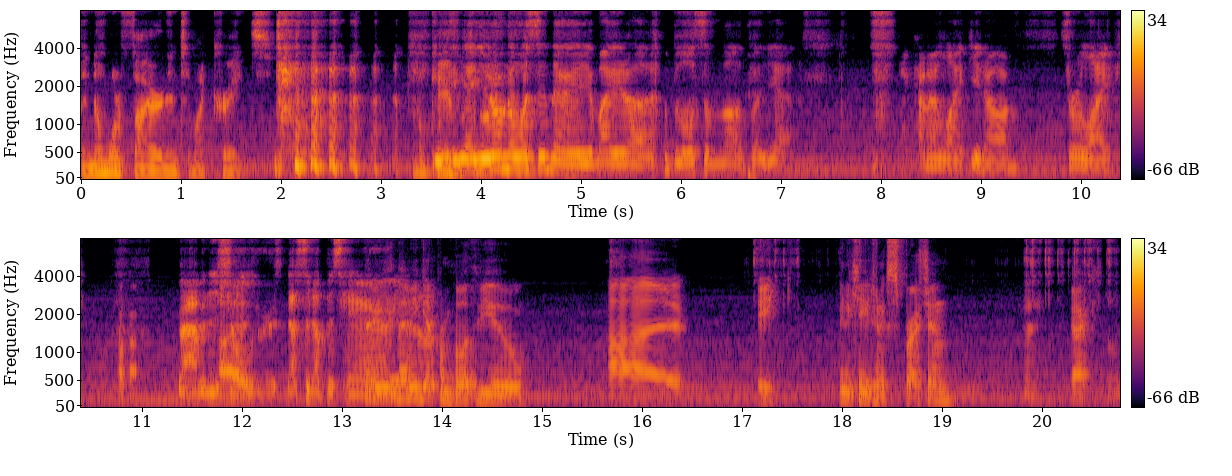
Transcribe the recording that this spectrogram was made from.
And no more firing into my crates. Okay. Yeah, you don't know what's in there. You might uh, blow some up, but yeah. I kind of like, you know, I'm sort of like Okay. grabbing his Uh, shoulders, messing up his hair. Let me, let me get from both of you uh, a communication expression Okay. check. Oh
